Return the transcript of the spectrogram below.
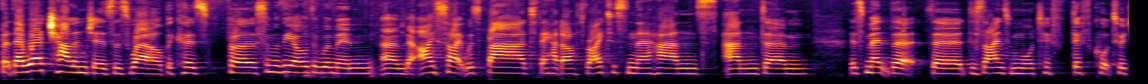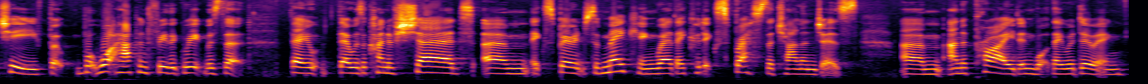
But there were challenges as well because for some of the older women, um, their eyesight was bad, they had arthritis in their hands, and um, this meant that the designs were more tif- difficult to achieve. But, but what happened through the group was that they, there was a kind of shared um, experience of making where they could express the challenges um, and a pride in what they were doing.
